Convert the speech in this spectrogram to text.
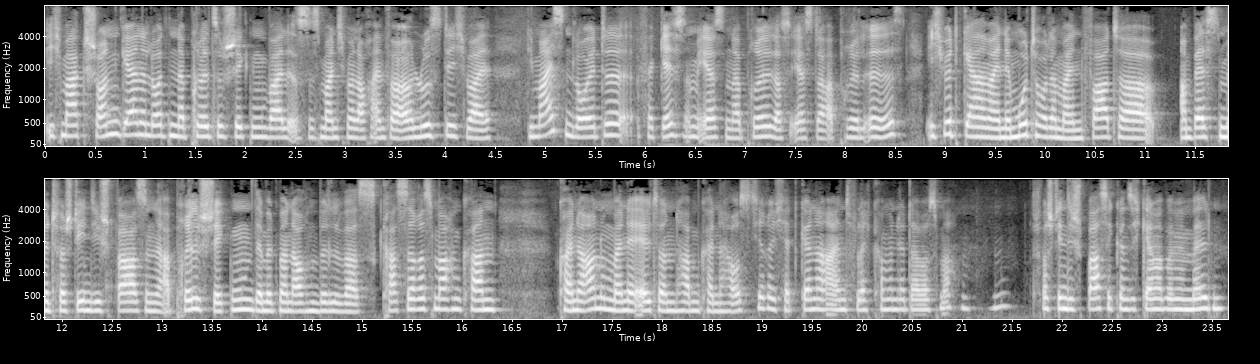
ich mag schon gerne Leute in April zu schicken, weil es ist manchmal auch einfach lustig, weil die meisten Leute vergessen am 1. April, dass 1. April ist. Ich würde gerne meine Mutter oder meinen Vater am besten mit Verstehen Sie Spaß in den April schicken, damit man auch ein bisschen was krasseres machen kann. Keine Ahnung, meine Eltern haben keine Haustiere. Ich hätte gerne eins. Vielleicht kann man ja da was machen. Hm? Verstehen Sie Spaß? Sie können sich gerne mal bei mir melden.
